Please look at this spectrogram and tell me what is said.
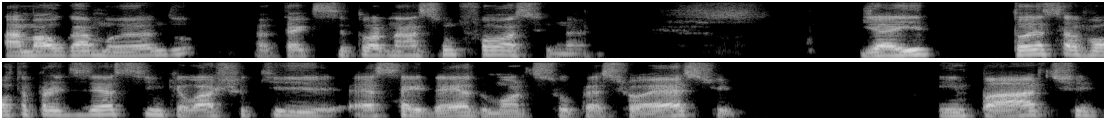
amalgamando até que se tornasse um fóssil, né? E aí toda essa volta para dizer assim que eu acho que essa ideia do Morte Sul Peste Oeste, em parte,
